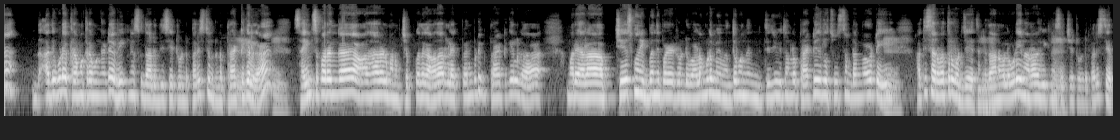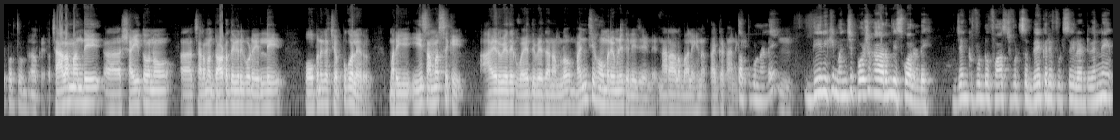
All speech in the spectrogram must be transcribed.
అది కూడా క్రమక్రమంగా అంటే వీక్నెస్కి దారితీసేటువంటి పరిస్థితి ఉంటుంది. ప్రాక్టికల్గా సైన్స్ పరంగా ఆధారాలు మనం చెప్పుకోదగ్గ ఆధారాలు లేకపోయినప్పటికీ ప్రాక్టికల్గా మరి అలా చేసుకొని ఇబ్బంది పడేటువంటి వాళ్ళం కూడా మేము ఎంతోమంది నిత్య జీవితంలో ప్రాక్టీస్లో చూస్తుంటాం కాబట్టి అతి సర్వత్ర వర్జయతండి. దానివల్ల కూడా ఈ నరాల వీక్నెస్. వచ్చేటువంటి పరిస్థితి ఏర్పడుతుంటుంది. చాలా మంది షైతోనో చాలా మంది డాక్టర్ దగ్గరికి కూడా వెళ్ళి ఓపెన్గా చెప్పుకోలేరు. మరి ఈ సమస్యకి ఆయుర్వేదిక వైద్య విధానంలో మంచి హోమ్ రెమెడీ తెలియజేయండి. నరాల బలహీనత తగ్గటానికి. తప్పకుండా అండి దీనికి మంచి పోషకాహారం తీసుకోవాలండి. Junk food fast foods bakery foods ఇలాంటివన్నీ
